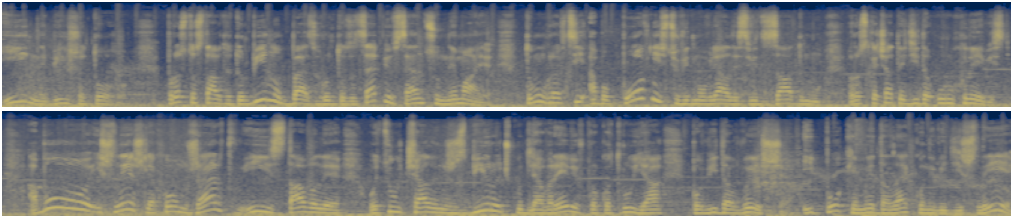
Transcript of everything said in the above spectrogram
і не більше того. Просто ставити турбіну без ґрунтозацепів сенсу немає. Тому гравці або повністю відмовлялись від задуму розкачати діда у рухливість, або йшли шляхом жертв і ставили оцю челендж збірочку для вривів, про котру я повідав вище. І поки ми далеко не відійшли,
